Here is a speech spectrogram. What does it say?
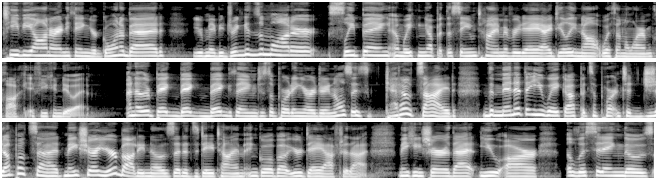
TV on or anything. You're going to bed, you're maybe drinking some water, sleeping, and waking up at the same time every day, ideally, not with an alarm clock if you can do it. Another big, big, big thing to supporting your adrenals is get outside. The minute that you wake up, it's important to jump outside, make sure your body knows that it's daytime, and go about your day after that. Making sure that you are eliciting those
